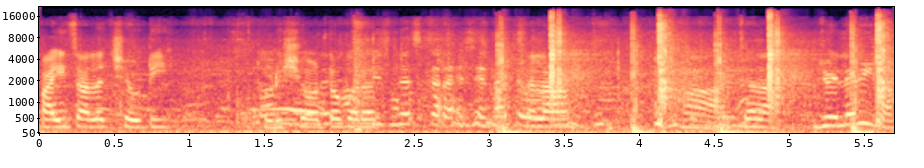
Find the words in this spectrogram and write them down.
पायी चालत शेवटी. थोडीशी ऑटो करत. बिझनेस करायचे ना चला. हां चला. ज्वेलरी का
